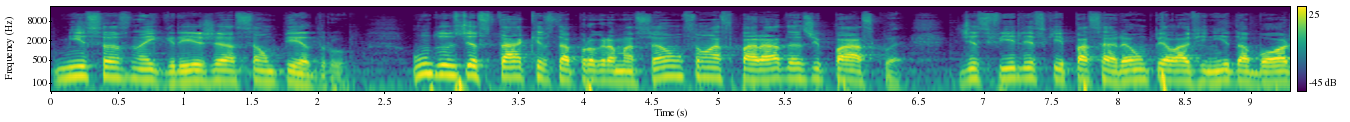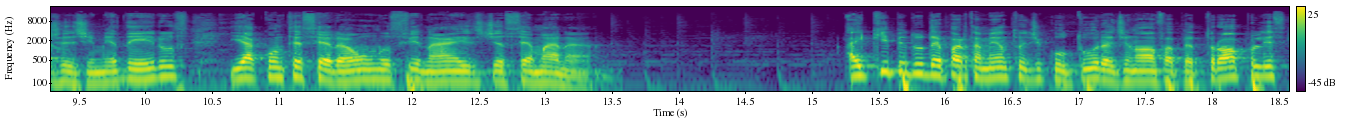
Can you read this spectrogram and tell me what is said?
missas na Igreja São Pedro. Um dos destaques da programação são as paradas de Páscoa, desfiles que passarão pela Avenida Borges de Medeiros e acontecerão nos finais de semana. A equipe do Departamento de Cultura de Nova Petrópolis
